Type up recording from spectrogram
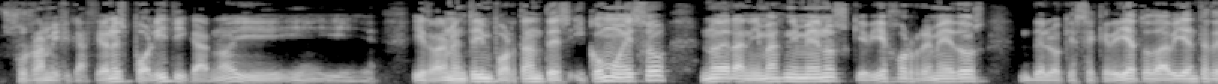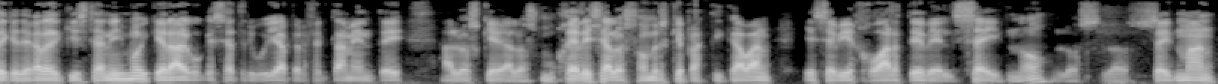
sus ramificaciones políticas, ¿no? Y, y realmente importantes. Y como eso no era ni más ni menos que viejos remedos de lo que se creía todavía antes de que llegara el cristianismo y que era algo que se atribuía perfectamente a los que a las mujeres y a los hombres que practicaban ese viejo arte del seid, ¿no? Los, seidman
